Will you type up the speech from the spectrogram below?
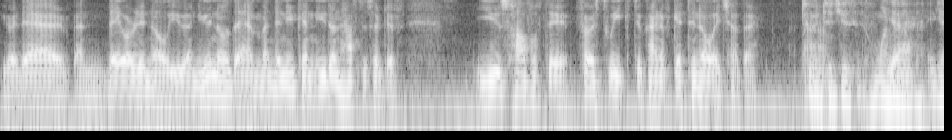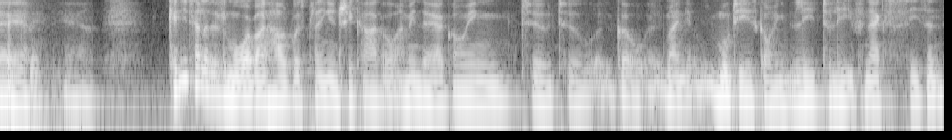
you're there and they already know you and you know them, and then you can you don't have to sort of use half of the first week to kind of get to know each other. To um, introduce one yeah, another. Exactly. Yeah, yeah. Can you tell a little more about how it was playing in Chicago? I mean, they are going to to go. My Muti is going lead to leave next season.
